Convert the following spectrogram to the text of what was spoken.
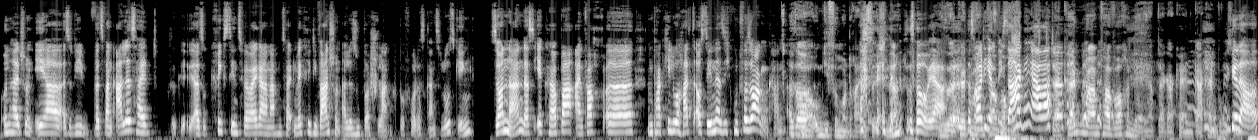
und halt schon eher, also die, was waren alles halt, also Kriegsdienstverweigerer nach dem Zweiten Weltkrieg, die waren schon alle super schlank, bevor das Ganze losging. Sondern, dass ihr Körper einfach äh, ein paar Kilo hat, aus denen er sich gut versorgen kann. Also ja, um die 35, ne? so, ja. Also da das wollte ich jetzt nicht Wochen- sagen, aber. Da könnten wir ein paar Wochen, der, ihr habt da gar keinen, gar keinen Bums. mehr. Genau.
